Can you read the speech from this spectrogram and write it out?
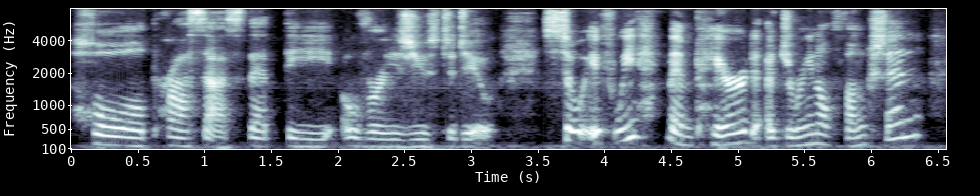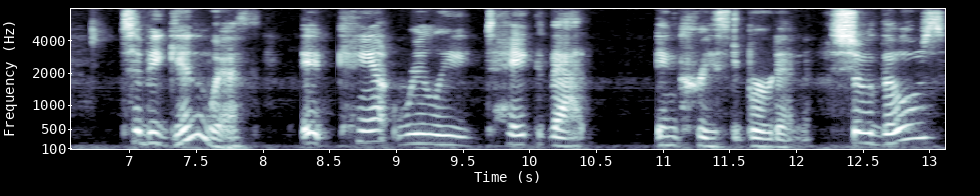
whole process that the ovaries used to do. So if we have impaired adrenal function to begin with, it can't really take that increased burden. So those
